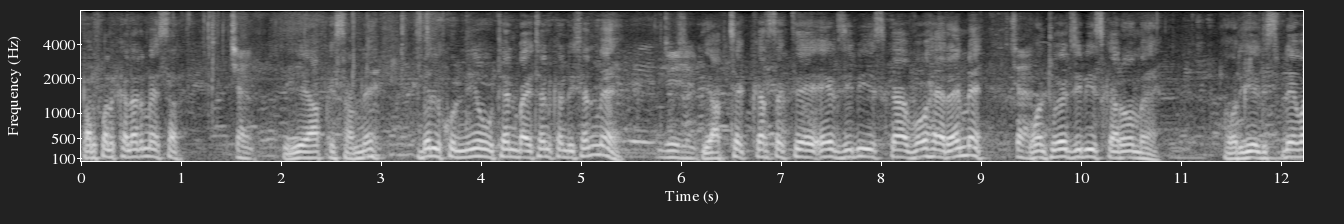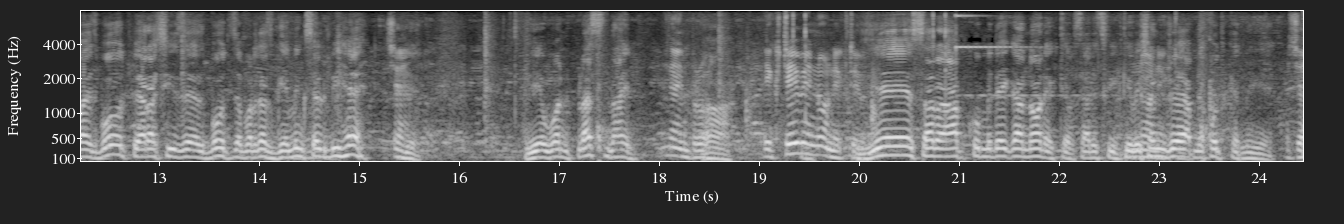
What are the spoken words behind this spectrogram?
پرپل کلر میں سر اچھا۔ یہ آپ کے سامنے بالکل new ten by ten condition میں۔ ہے یہ آپ چیک کر سکتے ہیں ایٹ جی بی اس کا وہ ہے ریم ہے one two eight G B اس کا روم ہے۔ اور یہ ڈسپلے وائز بہت پیارا چیز ہے بہت زبردست گیمنگ سیٹ بھی ہے۔ اچھا۔ یہ one plus nine nine pro active ہے نان ایکٹیو یہ سر آپ کو ملے گا نان ایکٹیو سر اس کی ایکٹیویشن جو ہے آپ نے خود کرنی ہے۔ اچھا۔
